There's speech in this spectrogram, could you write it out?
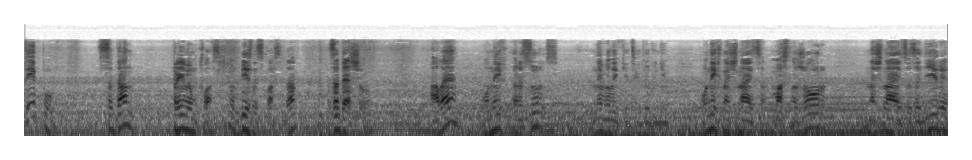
типу седан преміум класу, ну, бізнес класу, да? задешево. Але у них ресурс невеликий цих двигунів. У них починається масложор, починаються задіри.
